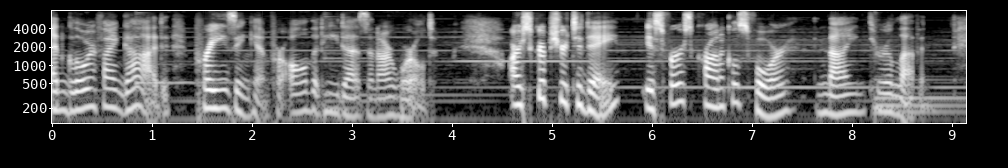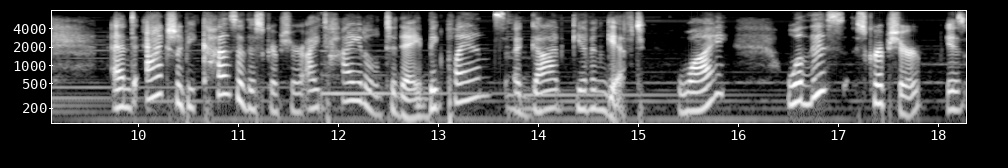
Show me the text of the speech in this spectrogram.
and glorify God, praising Him for all that He does in our world. Our scripture today is 1 Chronicles 4 9 through 11. And actually, because of the scripture, I titled today Big Plans, a God given gift. Why? Well, this scripture is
